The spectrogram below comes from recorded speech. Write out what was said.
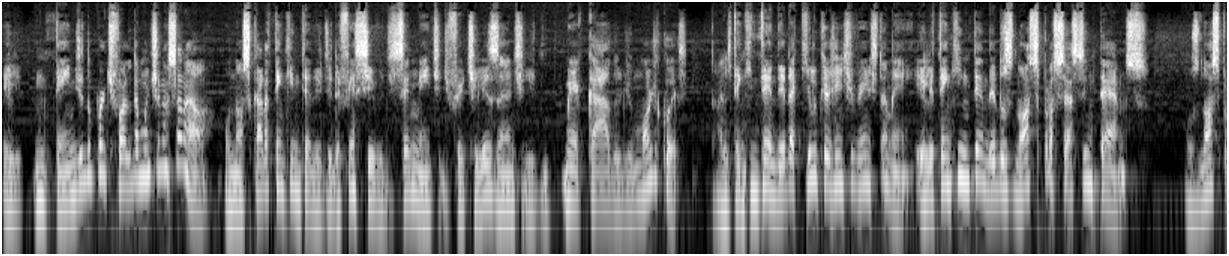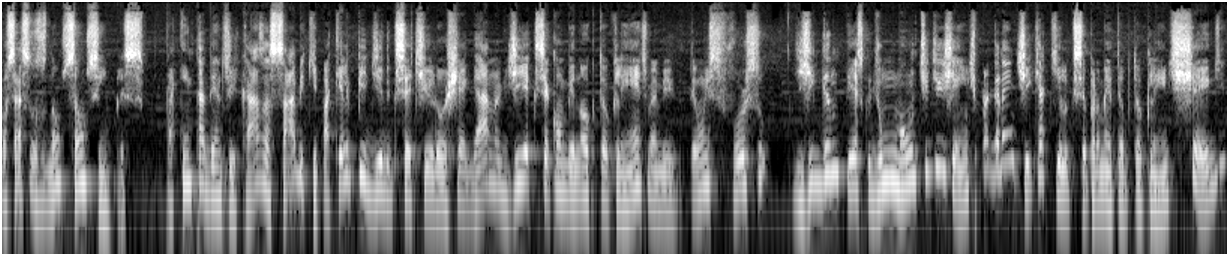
ele entende do portfólio da multinacional. O nosso cara tem que entender de defensivo, de semente, de fertilizante, de mercado, de um monte de coisa. Então ele tem que entender daquilo que a gente vende também. Ele tem que entender dos nossos processos internos. Os nossos processos não são simples. Para quem está dentro de casa sabe que para aquele pedido que você tirou chegar no dia que você combinou com o teu cliente, meu amigo, tem um esforço gigantesco de um monte de gente para garantir que aquilo que você prometeu para o teu cliente chegue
